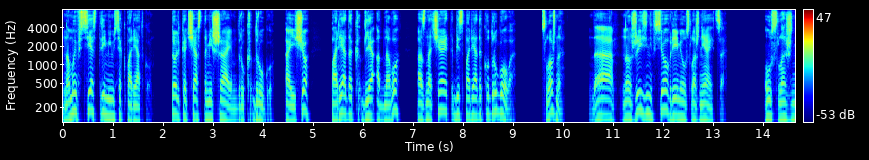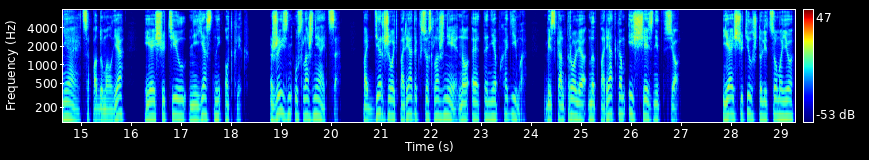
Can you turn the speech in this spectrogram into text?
Но мы все стремимся к порядку, только часто мешаем друг другу. А еще порядок для одного означает беспорядок у другого. Сложно? Да, но жизнь все время усложняется. Усложняется, подумал я и ощутил неясный отклик. Жизнь усложняется. Поддерживать порядок все сложнее, но это необходимо. Без контроля над порядком исчезнет все. Я ощутил, что лицо мое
